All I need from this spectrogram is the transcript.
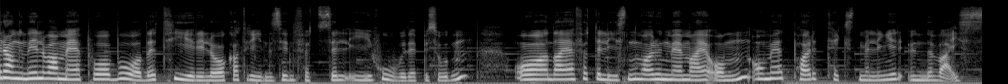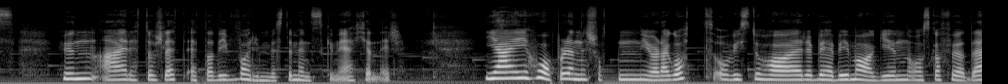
Ragnhild var med på både Tiril og Katrine sin fødsel i hovedepisoden, og da jeg fødte Lisen var hun med meg i ånden og med et par tekstmeldinger underveis. Hun er rett og slett et av de varmeste menneskene jeg kjenner. Jeg håper denne shotten gjør deg godt, og hvis du har baby i magen og skal føde,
